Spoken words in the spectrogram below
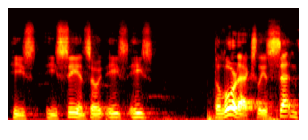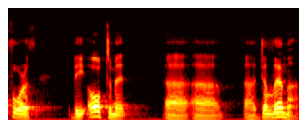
he's, he's seeing. So he's, he's, the Lord actually is setting forth the ultimate uh, uh, uh, dilemma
